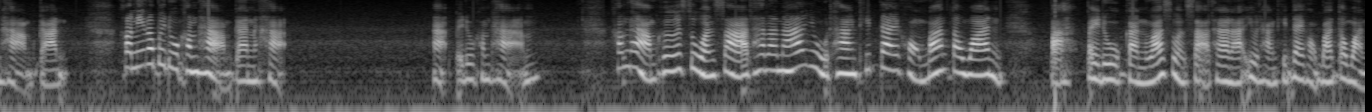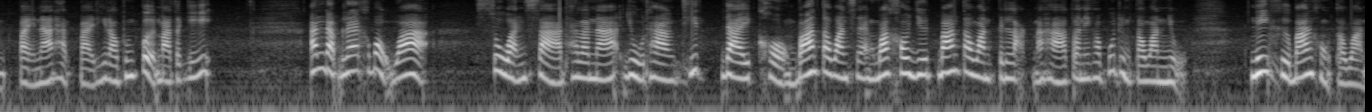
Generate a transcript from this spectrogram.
ำถามกัน คราวนี้เราไปดูคำถามกันค่ะ อะ ไปดูคำถาม คำถามคือสวนสาธารณะอยู่ทางทิศใดของบ้านตะวันปะไปดูกันว่าสวนสาธารณะอยู่ทางทิศใดของบ้านตะวันไปหน้าถัดไปที่เราเพิ่งเปิดมาตะกี้ อันดับแรกเขาบอกว่าสวนสาธารณะอยู่ทางทิศใดของบ้านตะวันแสดงว่าเขายึดบ้านตะวันเป็นหลักนะคะ ตอนนี้เขาพูดถึงตะวันอยู่ นี่คือบ้านของตะวัน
